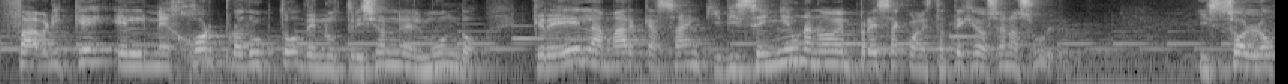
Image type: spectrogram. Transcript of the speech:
fabriqué el mejor producto de nutrición en el mundo, creé la marca Sanki, diseñé una nueva empresa con la estrategia de Océano Azul. Y solo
